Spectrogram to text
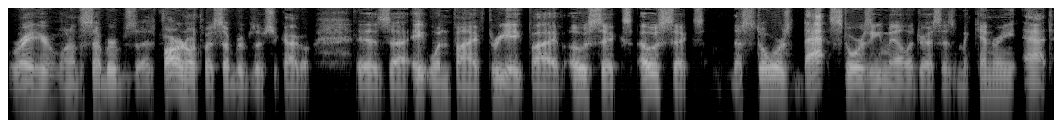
right here, one of the suburbs, uh, far northwest suburbs of Chicago, is uh, 815 385 0606. The store's, that store's email address is McHenry at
